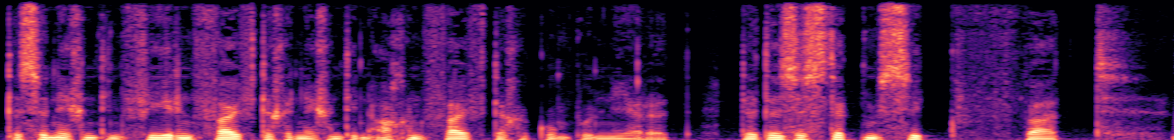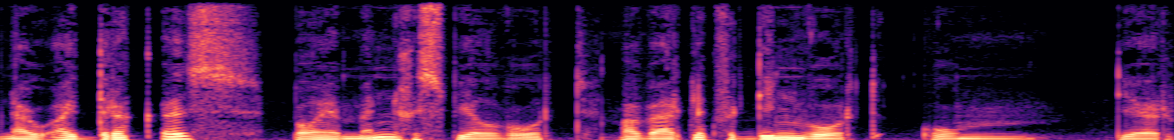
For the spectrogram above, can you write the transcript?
tussen 1954 en 1958 gekomponeer het. Dit is 'n stuk musiek wat nou uitdruk is, baie min gespeel word, maar werklik verdien word om deur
